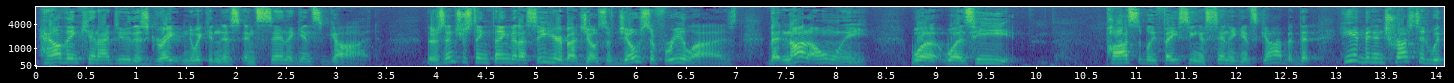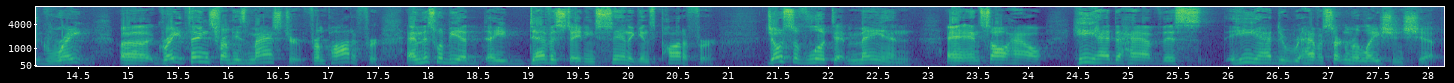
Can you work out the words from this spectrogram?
How then can I do this great wickedness and sin against God? There's an interesting thing that I see here about Joseph. Joseph realized that not only was he possibly facing a sin against God, but that he had been entrusted with great, uh, great things from his master, from Potiphar. And this would be a, a devastating sin against Potiphar. Joseph looked at man and, and saw how he had to have this he had to have a certain relationship.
